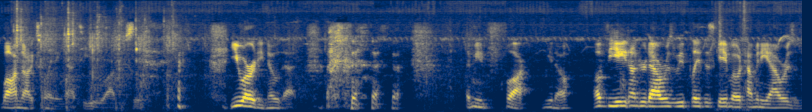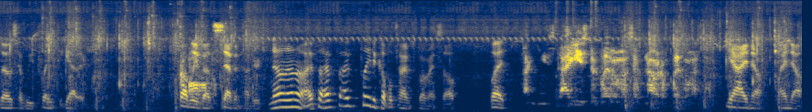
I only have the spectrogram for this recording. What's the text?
Well, I'm not explaining that to you, obviously. you already know that. I mean, fuck, you know. Of the 800 hours we played this game mode, how many hours of those have we played together? Probably about 700. No, no, no, I've, I've, I've played a couple times by myself. But I used, I used to play by myself. Now I don't play by myself. yeah, I know, I know.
